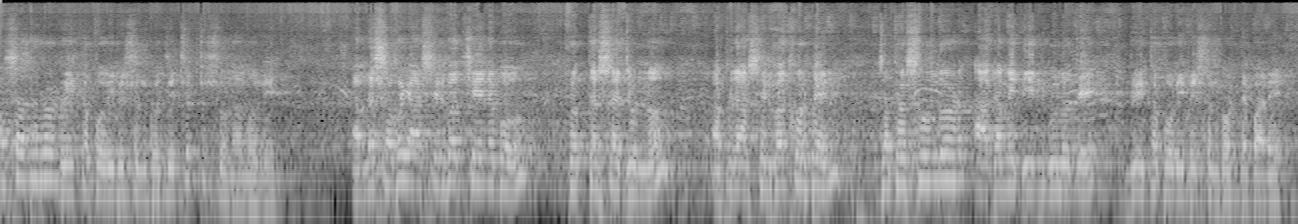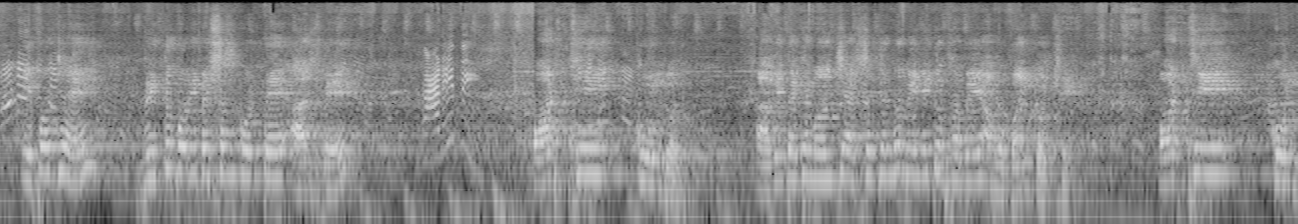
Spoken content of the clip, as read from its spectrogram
অসাধারণ নৃত্য পরিবেশন করছে ছোট্ট সোনামণি। আমরা সবাই আশীর্বাদ চেয়ে নেব প্রত্যাশার জন্য। আপনারা আশীর্বাদ করবেন যাতে সুন্দর আগামী দিনগুলোতে নৃত্য পরিবেশন করতে পারে। এ পর্যায়ে নৃত্য পরিবেশন করতে আসবে অর্থী কুণ্ড। আমি তাকে মঞ্চে আসার জন্য বিনীতভাবে আহ্বান করছি। অর্থী কুণ্ড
